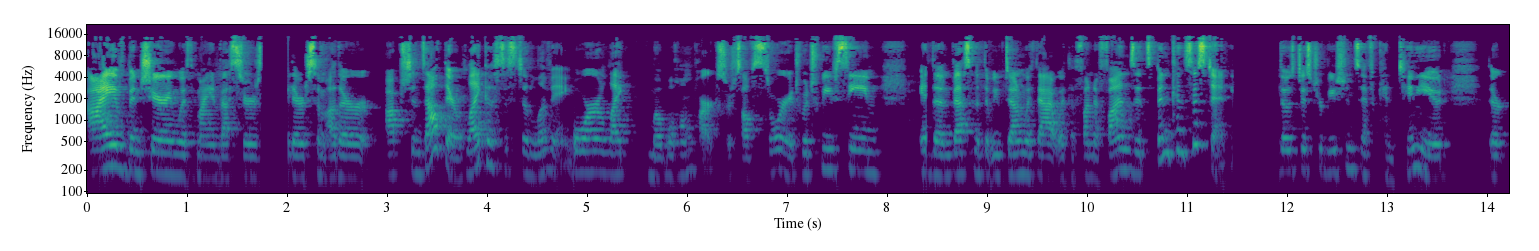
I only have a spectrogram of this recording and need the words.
I have been sharing with my investors there's some other options out there like assisted living or like mobile home parks or self storage, which we've seen in the investment that we've done with that with the fund of funds. It's been consistent. Those distributions have continued. They're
